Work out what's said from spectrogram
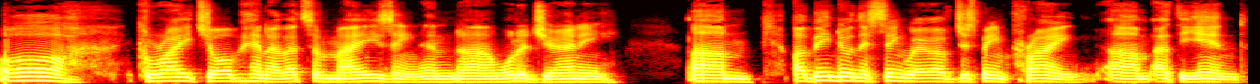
Oh, great job, Hannah. That's amazing. And uh, what a journey. Um, I've been doing this thing where I've just been praying um, at the end,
